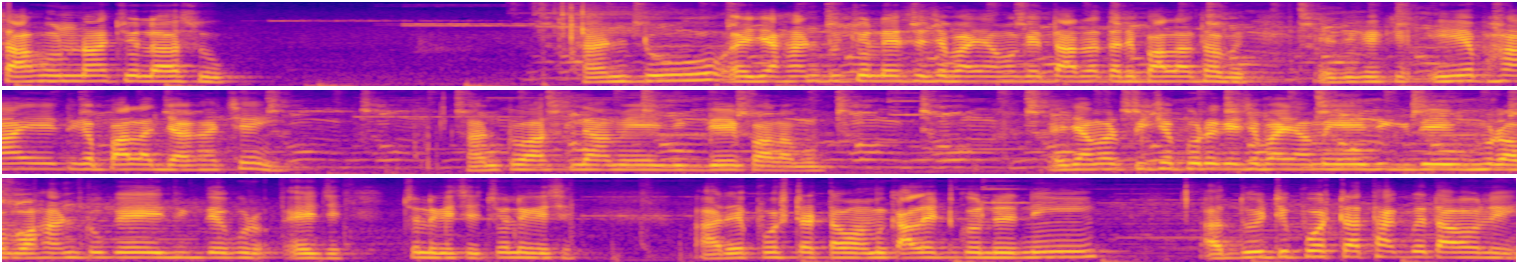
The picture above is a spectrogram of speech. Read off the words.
সাহুন না চলে আসুক। হান্টু, এই যে হান্টু চলে এসেছে ভাই। আমাকে তাড়াতাড়ি পালাতে হবে। এদিকে এ ভাই, এদিকে পালার জায়গা আছে? হান্টু আসলে আমি এই দিক দিয়েই পালাবো। এই যে আমার পিছে পড়ে গেছে ভাই। আমি এই দিক দিয়ে ঘুরাবো। হান্টুকে এই দিক দিয়ে ঘুরো এই যে চলে গেছে চলে গেছে। আর এই পোস্টারটাও আমি কালেক্ট করে নিই। আর দুইটি পোস্টার থাকবে তাহলে।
